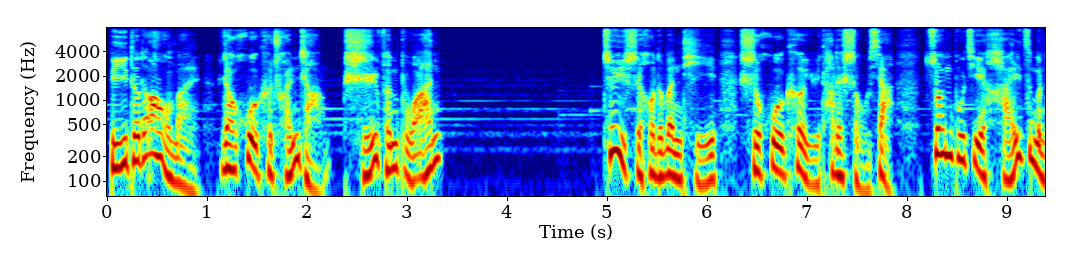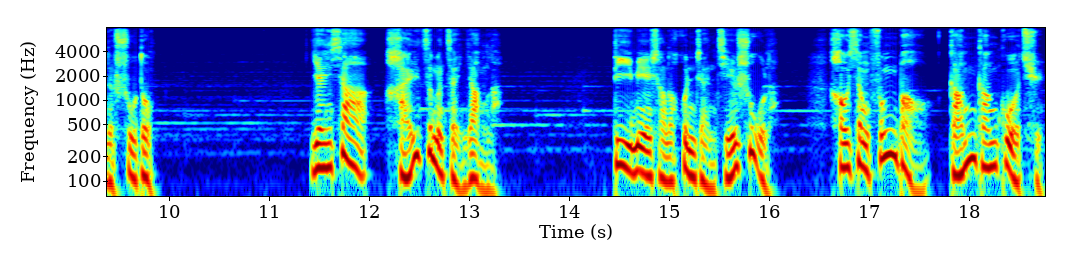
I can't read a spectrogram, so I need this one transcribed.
彼得的傲慢让霍克船长十分不安。这时候的问题是，霍克与他的手下钻不进孩子们的树洞。眼下孩子们怎样了？地面上的混战结束了，好像风暴刚刚过去。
